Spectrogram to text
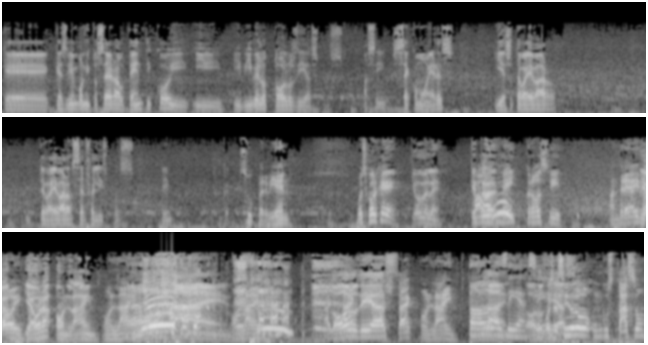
que, que es bien bonito ser auténtico y, y, y vívelo todos los días, pues, así, sé cómo eres y eso te va a llevar, te va a llevar a ser feliz, pues, ¿sí? Ok. Súper bien. Pues Jorge, ¿Qué? ¿Qué Power tal? Mate CrossFit. Andrea y Y, a- Roy. y ahora online. Online. Online. online. Todos los días. Hashtag online. Todos Online, los días. todos sí. los Pues ha sido un gustazo,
